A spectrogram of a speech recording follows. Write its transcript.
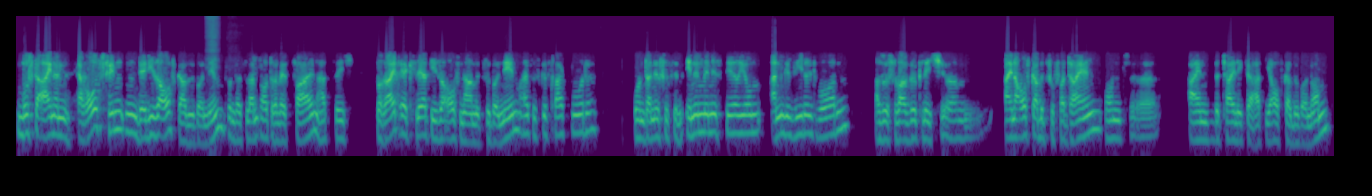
musste einen herausfinden, der diese Aufgabe übernimmt. Und das Land Nordrhein-Westfalen hat sich bereit erklärt, diese Aufnahme zu übernehmen, als es gefragt wurde. Und dann ist es im Innenministerium angesiedelt worden. Also es war wirklich ähm, eine Aufgabe zu verteilen und äh, ein Beteiligter hat die Aufgabe übernommen.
